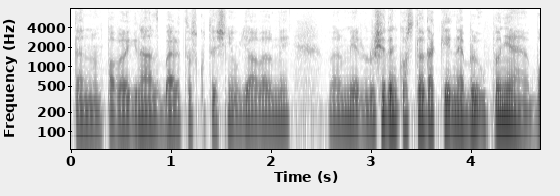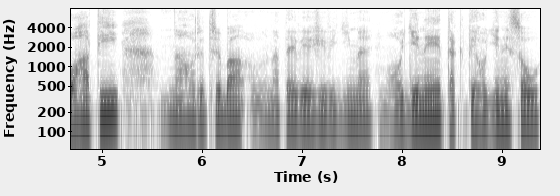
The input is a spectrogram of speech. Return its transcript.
ten Pavel Ignác Ber to skutečně udělal velmi, velmi jednoduše. Ten kostel taky nebyl úplně bohatý. Nahoře třeba na té věži vidíme hodiny, tak ty hodiny jsou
